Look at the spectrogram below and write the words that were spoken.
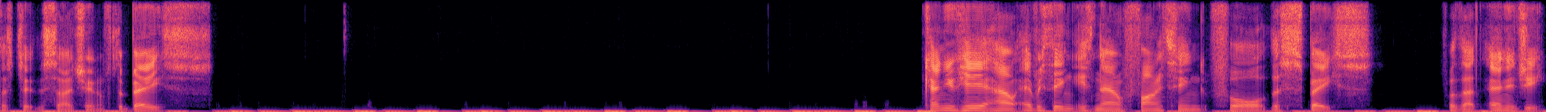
Let's take the sidechain off the bass. Can you hear how everything is now fighting for the space, for that energy?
